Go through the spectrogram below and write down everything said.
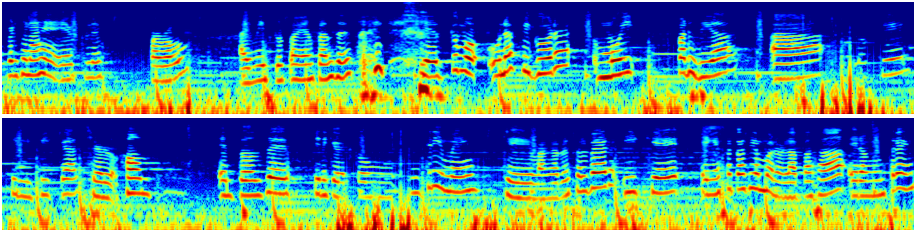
personaje de Hercules Poirot, ahí me disculpan en francés, que es como una figura muy parecida a lo que significa Sherlock Holmes. Entonces tiene que ver con un crimen que van a resolver y que en esta ocasión, bueno, en la pasada era en un tren,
